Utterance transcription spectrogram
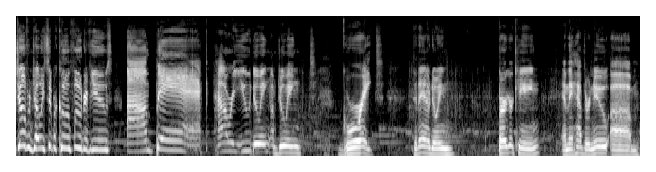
is Joe from Joey's Super Cool Food Reviews. I'm back. How are you doing? I'm doing great. Today I'm doing Burger King, and they have their new um,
